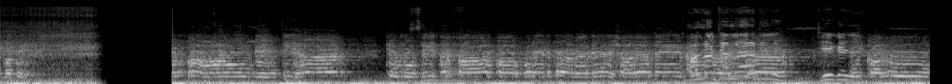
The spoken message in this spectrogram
ਵਾਹਿਗੁਰੂ ਜੀ ਕੀ ਫਤਿਹ ਭਰਾਵਾਂ ਨੂੰ ਬੇਨਤੀ ਹੈ ਕਿ ਮੋਦੀ ਸਰਕਾਰ ਕਾਰਪੋਰੇਟ ਘਰਾਣਿਆਂ ਦੇ ਇਸ਼ਾਰਿਆਂ ਤੇ ਚੱਲਣਾ। ਠੀਕ ਹੈ ਜੀ। ਤੇ ਕੱਲ ਨੂੰ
